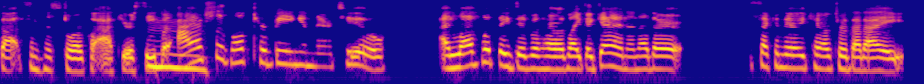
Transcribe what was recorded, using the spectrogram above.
got some historical accuracy. But I Mm. actually loved her being in there too. I love what they did with her. Like, again, another secondary character that I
